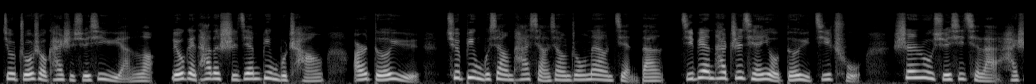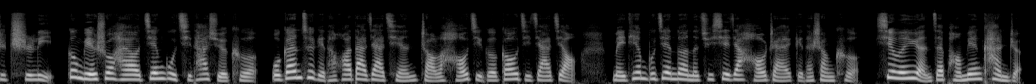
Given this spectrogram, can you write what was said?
就着手开始学习语言了。留给他的时间并不长，而德语却并不像他想象中那样简单。即便他之前有德语基础，深入学习起来还是吃力，更别说还要兼顾其他学科。我干脆给他花大价钱找了好几个高级家教，每天不间断的去谢家豪宅给他上课。谢文远在旁边看着，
